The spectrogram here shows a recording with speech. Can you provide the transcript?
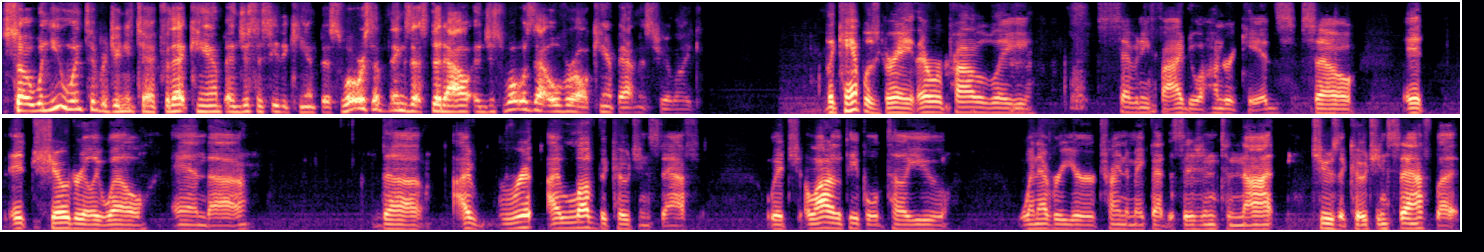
So when you went to Virginia Tech for that camp and just to see the campus, what were some things that stood out and just what was that overall camp atmosphere like? The camp was great. There were probably 75 to 100 kids. So it it showed really well and uh the I re- I love the coaching staff, which a lot of the people tell you whenever you're trying to make that decision to not choose a coaching staff, but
